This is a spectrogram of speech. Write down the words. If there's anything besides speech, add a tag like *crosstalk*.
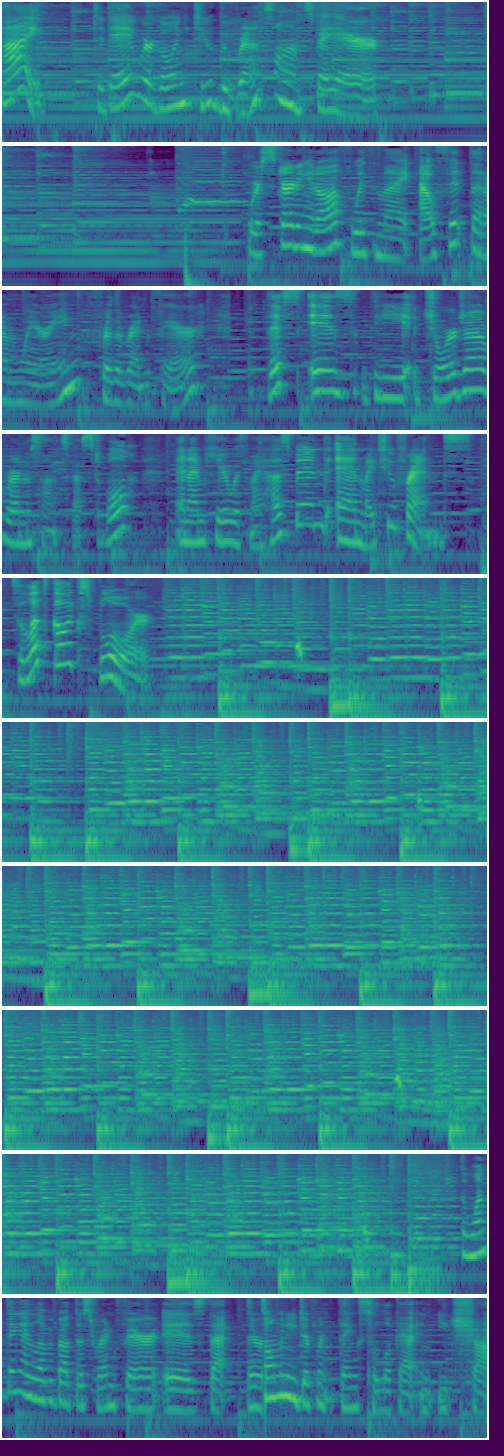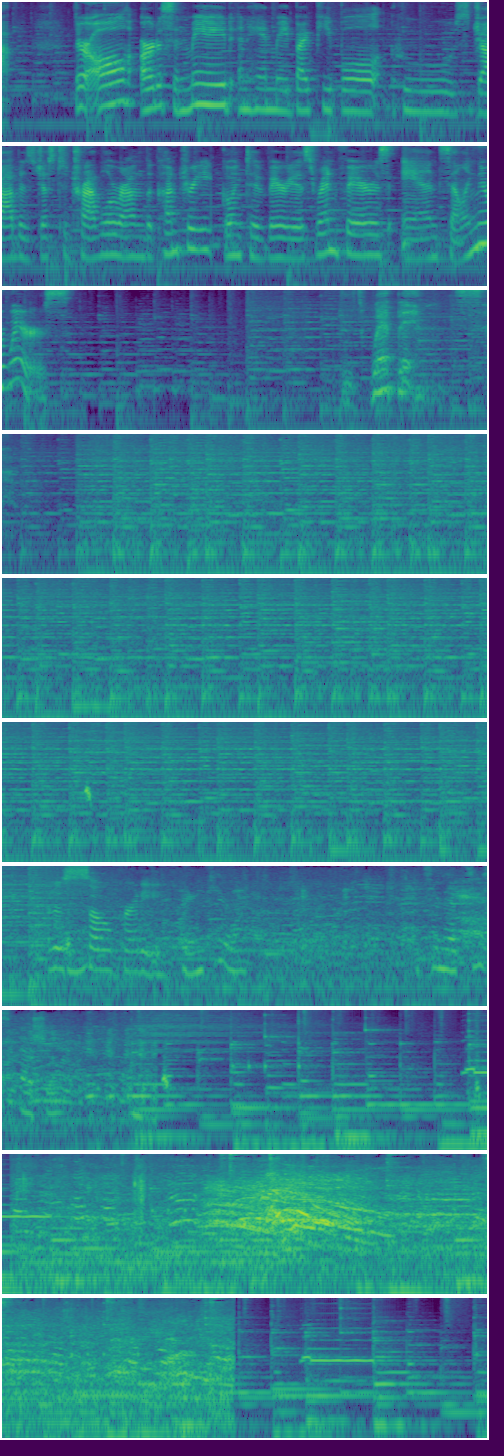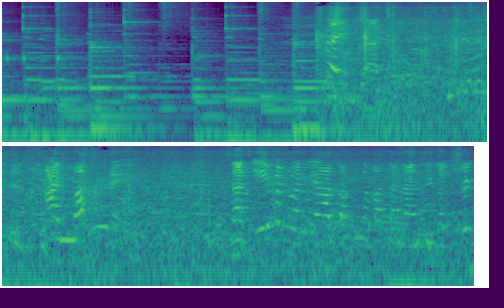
Hi! Today we're going to the Renaissance Fair. We're starting it off with my outfit that I'm wearing for the Ren Fair. This is the Georgia Renaissance Festival, and I'm here with my husband and my two friends. So let's go explore! About this Ren Fair is that there are so many different things to look at in each shop. They're all artisan made and handmade by people whose job is just to travel around the country, going to various Ren fairs and selling their wares. These weapons. It is so pretty. Thank you. It's an Etsy special.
